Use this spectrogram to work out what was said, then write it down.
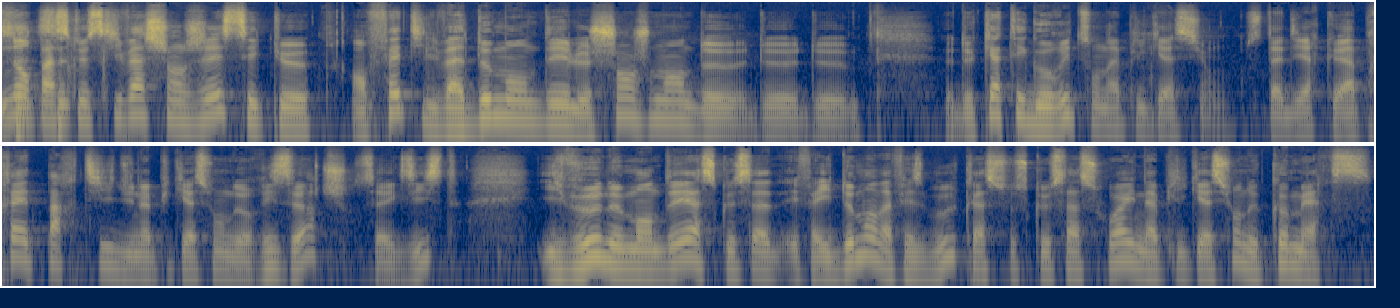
non, parce que ce qui va changer, c'est que en fait, il va demander le changement de, de, de, de catégorie de son application. C'est-à-dire qu'après être parti d'une application de research, ça existe, il veut demander à ce que ça, enfin, il demande à Facebook à ce que ça soit une application de commerce,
